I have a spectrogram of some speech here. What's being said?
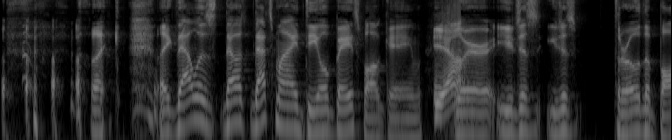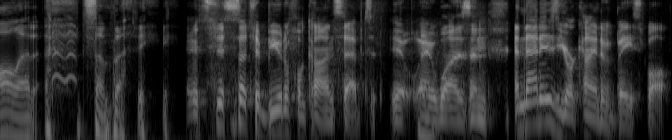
like like that was that was that's my ideal baseball game yeah, where you just you just throw the ball at, at somebody. it's just such a beautiful concept. It, Yeah. it was, and and that is your kind of baseball,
